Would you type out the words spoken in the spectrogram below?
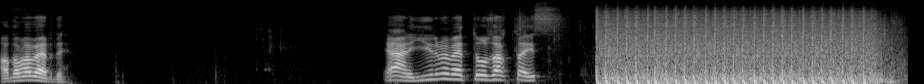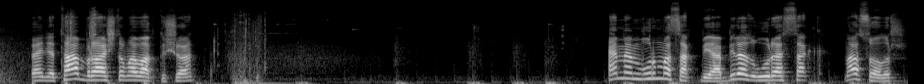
Adama verdi. Yani 20 metre uzaktayız. Bence tam rushlama vakti şu an. Hemen vurmasak bir ya. Biraz uğraşsak. Nasıl olur?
